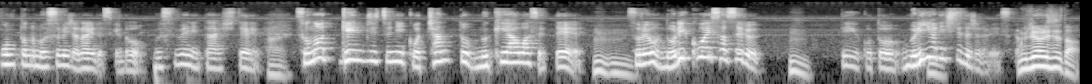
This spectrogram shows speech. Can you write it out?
本当の娘じゃないですけど、娘に対して、はいその現実にこうちゃんと向き合わせて、うんうんそれを乗り越えさせるうん、っていうことを無理やりしてたじゃないですか。無理やりしてた。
